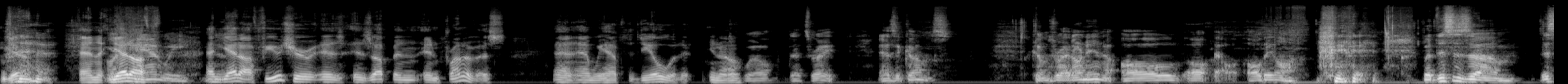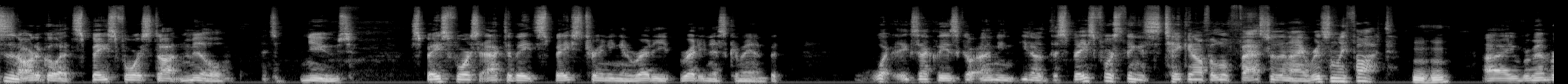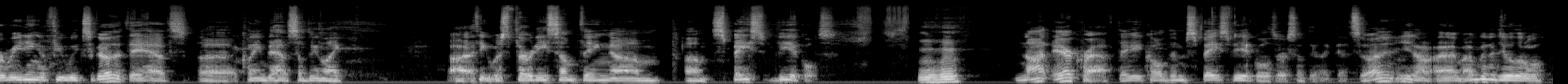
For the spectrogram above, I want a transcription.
yeah. and yet our can we? and yet our future is is up in in front of us, and and we have to deal with it. You know, Well, that's right. As it comes, comes right on in all all, all day long. but this is um this is an article at spaceforce.mil. It's news. Space Force activates space training and ready readiness command. But what exactly is going? I mean, you know, the Space Force thing is taking off a little faster than I originally thought. hmm I remember reading a few weeks ago that they have uh, claimed to have something like, uh, I think it was 30 something um, um, space vehicles, hmm not aircraft. They called them space vehicles or something like that. So, I, you know, I'm, I'm going to do a little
